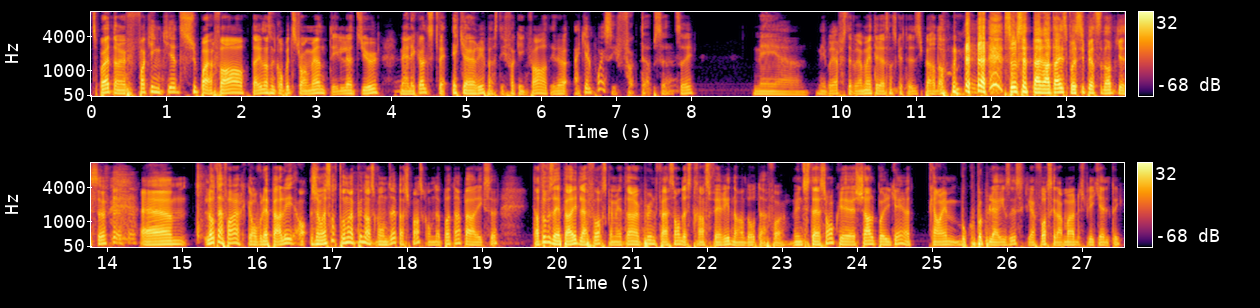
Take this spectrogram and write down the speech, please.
Tu peux être un fucking kid super fort, t'arrives dans une compétition strongman, t'es là Dieu, mais à l'école, tu te fais écœurer parce que t'es fucking fort, t'es là... À quel point c'est fucked up, ça, tu sais? Mais, euh, mais bref, c'était vraiment intéressant ce que t'as dit, pardon. Sur cette parenthèse pas si pertinente que ça. Euh, L'autre affaire qu'on voulait parler, j'aimerais ça retourner un peu dans ce qu'on disait parce que je pense qu'on n'a pas tant parlé que ça. Tantôt, vous avez parlé de la force comme étant un peu une façon de se transférer dans d'autres affaires. Une citation que Charles Poliquin a quand même beaucoup popularisée, c'est que la force est la mère de toutes les qualités.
